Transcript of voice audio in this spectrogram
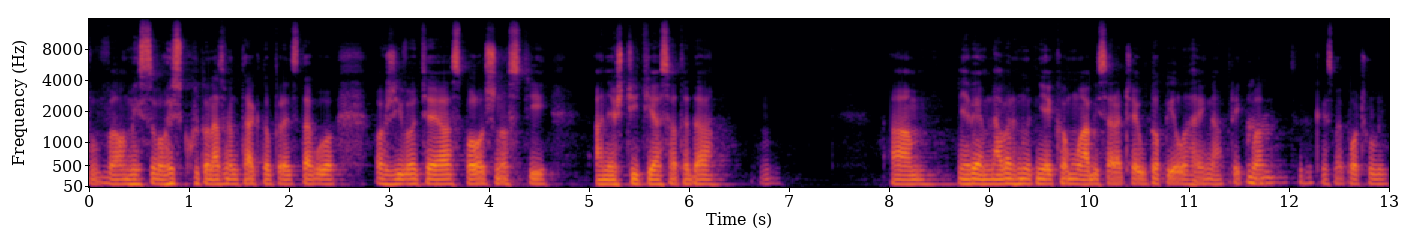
veľmi svojskú, to nazvem takto, predstavu o, o živote a spoločnosti a neštítia sa teda, um, neviem, navrhnúť niekomu, aby sa radšej utopil, hej, napríklad, mm-hmm. keď sme počuli.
